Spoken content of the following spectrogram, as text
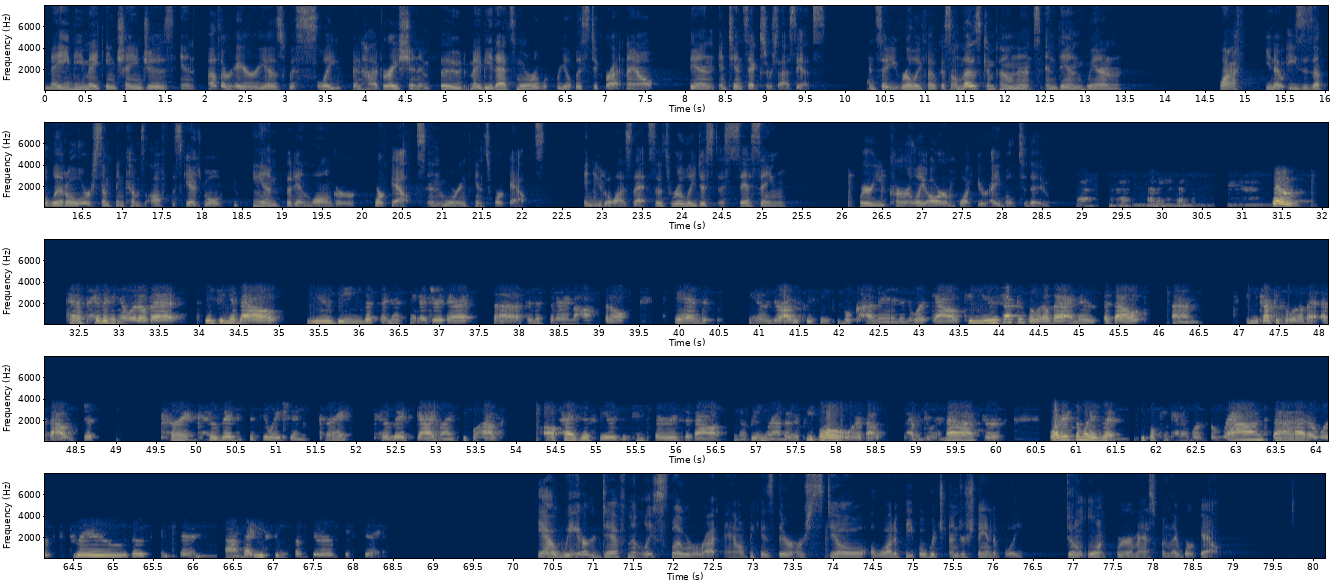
maybe making changes in other areas with sleep and hydration and food, maybe that's more realistic right now than intense exercise is. And so you really focus on those components. And then when life, you know, eases up a little or something comes off the schedule, you can put in longer workouts and more intense workouts and utilize that. So it's really just assessing where you currently are and what you're able to do. Okay, that makes sense. So, kind of pivoting a little bit, thinking about you being the fitness manager there at the fitness center in the hospital, and you know you're obviously seeing people come in and work out. Can you talk to us a little bit? I know about. Um, can you talk to us a little bit about just current COVID situation, current COVID guidelines people have all kinds of fears and concerns about, you know, being around other people or about having to wear a mask or what are some ways that people can kind of work around that or work through those concerns um, that you've seen from your experience? Yeah, we are definitely slower right now because there are still a lot of people, which understandably don't want to wear a mask when they work out.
